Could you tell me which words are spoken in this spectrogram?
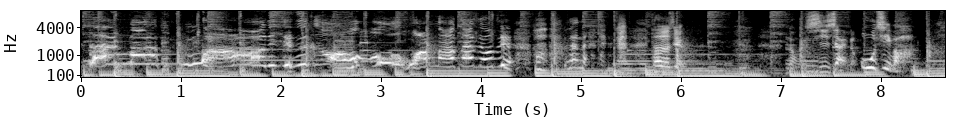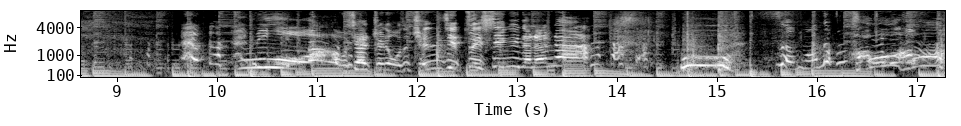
太棒了！哇，你简直好欧皇啊，大小姐！啊，那那大小姐，让我吸下你的雾气吧。哇，我现在觉得我是全世界最幸运的人呐！哦，什么都好哦，好哦。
